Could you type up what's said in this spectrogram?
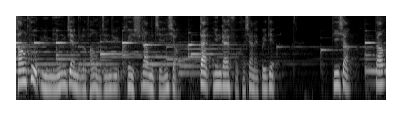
仓库与民用建筑的防火间距可以适当的减小，但应该符合下列规定：第一项，当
